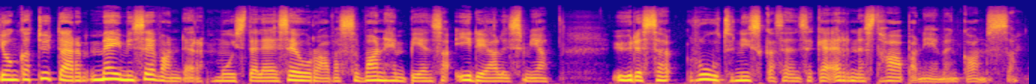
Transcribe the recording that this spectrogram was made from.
jonka tytär Meimi Sevander muistelee seuraavassa vanhempiensa idealismia yhdessä Ruut Niskasen sekä Ernest Haapaniemen kanssa –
